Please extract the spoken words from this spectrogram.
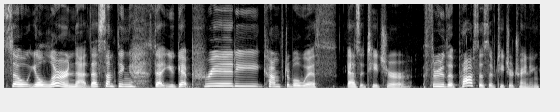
So you'll learn that that's something that you get pretty comfortable with as a teacher through the process of teacher training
